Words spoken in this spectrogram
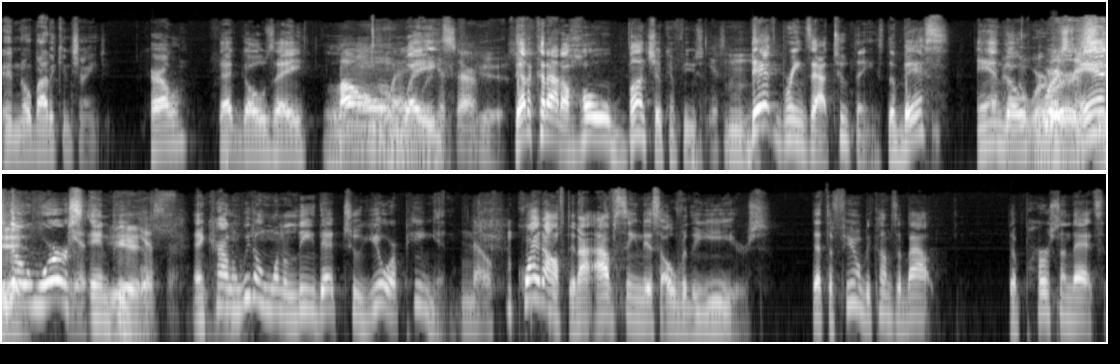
and nobody can change it. Carolyn, that goes a Long long, way. ways. Yes, sir. Yes. That'll cut out a whole bunch of confusion. Yes. Death mm. brings out two things: the best and, the, the worst, worst. and the worst Yes. in people. Yes. Yes. And Carolyn, mm. we don't want to leave that to your opinion. No. Quite often, I, I've seen this over the years, that the funeral becomes about the person that's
